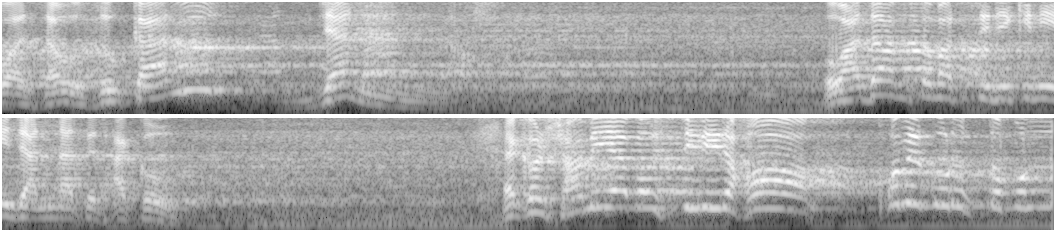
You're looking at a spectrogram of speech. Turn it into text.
ওয়া ও আদম, তোমার স্ত্রীকে নিয়ে জান্নাতে থাকো। এখন স্বামী এবং স্ত্রীর হক খুবই গুরুত্বপূর্ণ।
